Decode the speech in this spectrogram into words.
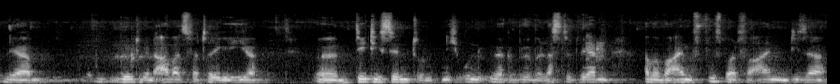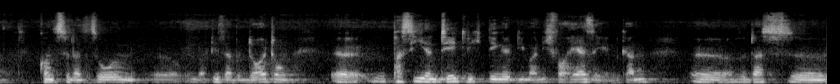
der gültigen Arbeitsverträge hier äh, tätig sind und nicht über Gebühr belastet werden. Aber bei einem Fußballverein dieser Konstellation äh, und auf dieser Bedeutung äh, passieren täglich Dinge, die man nicht vorhersehen kann, äh, sodass äh,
